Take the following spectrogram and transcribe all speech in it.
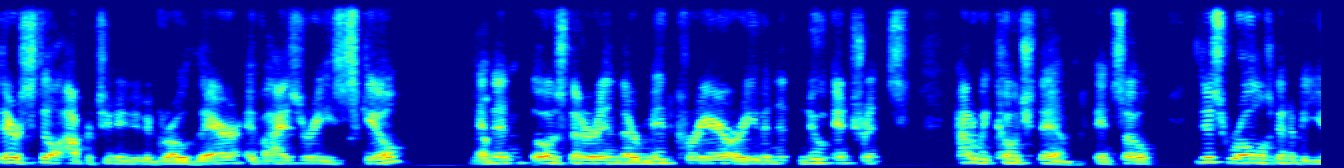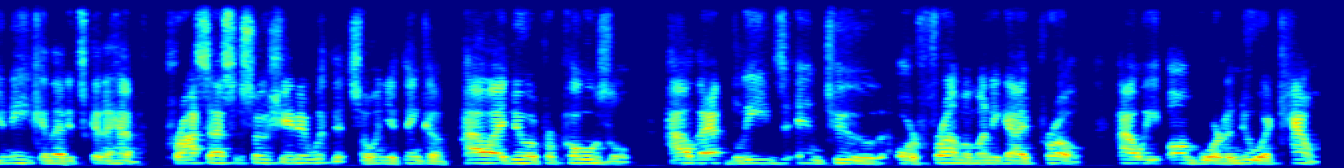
there's still opportunity to grow their advisory skill. Yep. And then those that are in their mid career or even new entrants, how do we coach them? And so this role is going to be unique in that it's going to have process associated with it. So when you think of how I do a proposal, how that bleeds into or from a Money Guide Pro, how we onboard a new account.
